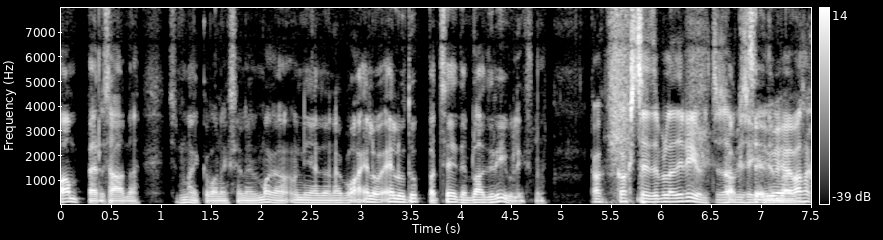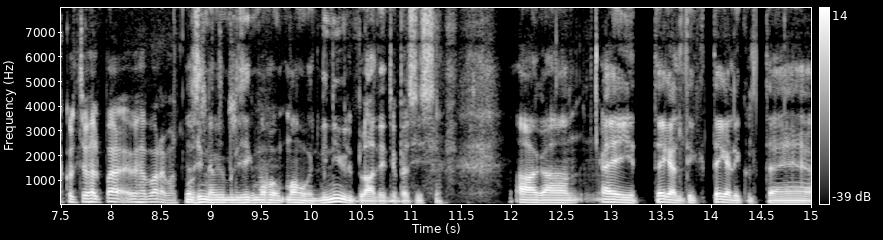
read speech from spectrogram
pamper saada, siis ma ikka paneks selle maga-, nii-öelda nagu elu, elutuppa CD-plaadi riiuliks, noh. Kaks, kaks CD-plaadi riiulit ja saab isegi ühe vasakult ja ühelt, ühe paremalt. no sinna võib-olla isegi mahu, mahuvad vinüülplaadid juba sisse aga ei, tegelikult, tegelikult äh,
